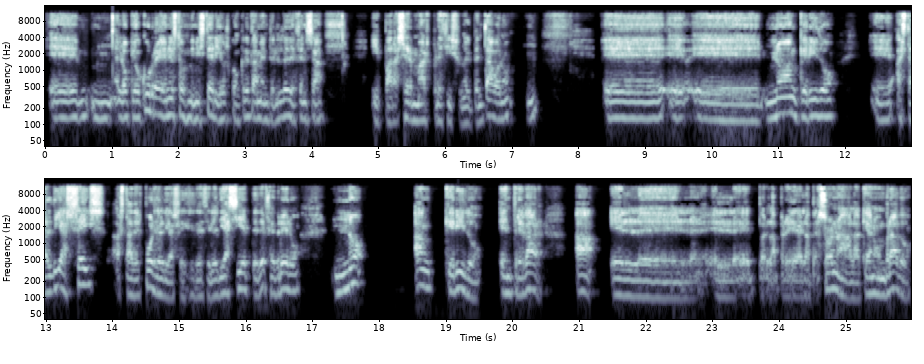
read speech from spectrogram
eh, mm, lo que ocurre en estos ministerios, concretamente en el de defensa, y para ser más preciso, en el Pentágono, eh, no han querido hasta el día 6, hasta después del día 6, es decir, el día 7 de febrero, no han querido entregar a el, la, persona a la que ha nombrado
